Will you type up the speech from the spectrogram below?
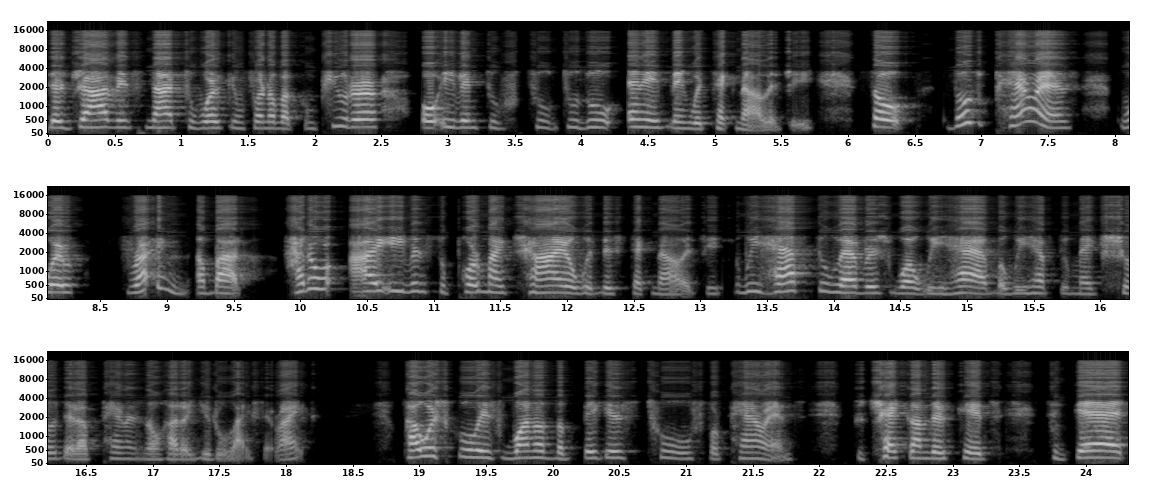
their job is not to work in front of a computer or even to, to, to do anything with technology. So those parents were frightened about how do I even support my child with this technology? We have to leverage what we have, but we have to make sure that our parents know how to utilize it, right? PowerSchool is one of the biggest tools for parents to check on their kids, to get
